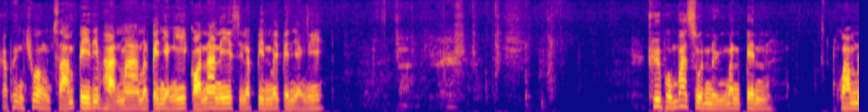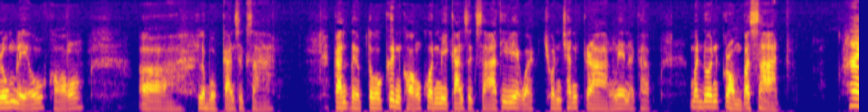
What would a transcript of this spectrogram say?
ก็เพิ่งช่วง 3 ปีที่ผ่านมามันเป็นอย่างนี้ก่อนหน้านี้ศิลปินไม่เป็นอย่างนี้ คือผมว่าส่วนหนึ่งมันเป็นความล้มเหลวของออระบบการศึกษา การเติบโตขึ้นของคนมีการศึกษาที่เรียกว่าชนชั้นกลางเนี่ยนะครับ มันโดนกล่อมประสาทให้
